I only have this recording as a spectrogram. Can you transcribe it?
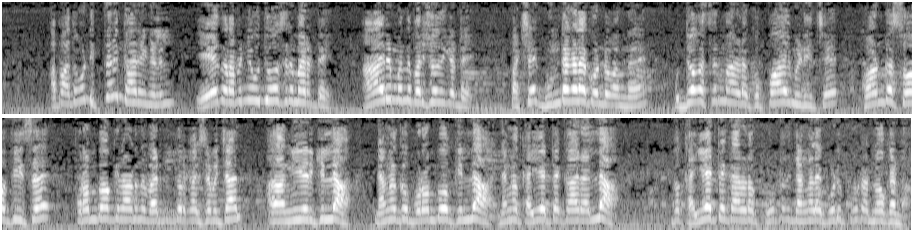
അപ്പൊ അതുകൊണ്ട് ഇത്തരം കാര്യങ്ങളിൽ ഏത് റവന്യൂ ഉദ്യോഗസ്ഥനും വരട്ടെ ആരും വന്ന് പരിശോധിക്കട്ടെ. പക്ഷേ ഗുണ്ടകളെ കൊണ്ടുവന്ന് ഉദ്യോഗസ്ഥന്മാരുടെ കുപ്പായം ഇടിച്ച് കോൺഗ്രസ് ഓഫീസ് പുറമ്പോക്കിലാണെന്ന് വരുത്തി തീർക്കാൻ ശ്രമിച്ചാൽ അത് അംഗീകരിക്കില്ല. ഞങ്ങൾക്ക് പുറമ്പോക്കില്ല ഞങ്ങൾ കയ്യേറ്റക്കാരല്ല. ഇപ്പൊ കയ്യേറ്റക്കാരുടെ കൂട്ടത്തിൽ ഞങ്ങളെ കൂടി കൂട്ടാൻ നോക്കണ്ട.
